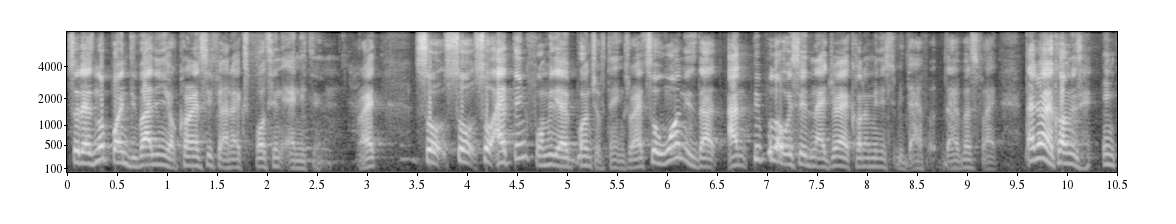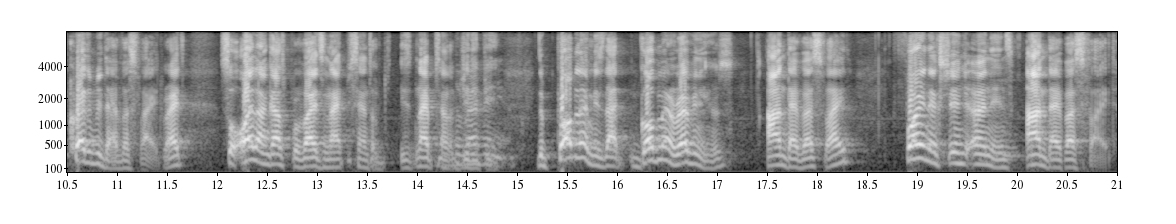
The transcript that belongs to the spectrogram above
So there's no point devaluing your currency if you're not exporting anything, mm-hmm. right? So, so, so I think for me there are a bunch of things, right? So one is that, and people always say the Nigeria economy needs to be diversified. Nigerian economy is incredibly diversified, right? So oil and gas provides 9% of, is 9% of the GDP. Revenue. The problem is that government revenues aren't diversified, foreign exchange earnings aren't diversified.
